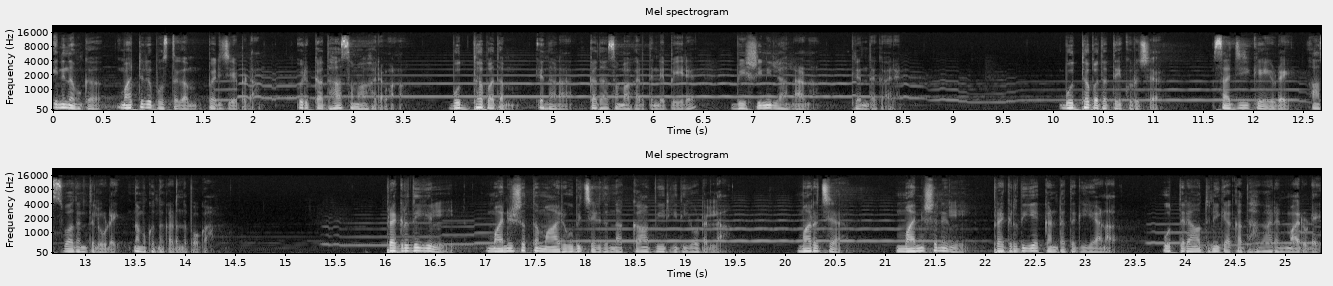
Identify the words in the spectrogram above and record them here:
ഇനി നമുക്ക് മറ്റൊരു പുസ്തകം പരിചയപ്പെടാം. ഒരു കഥാസമാഹാരമാണ്. ബുദ്ധപദം എന്നാണ് കഥാസമാഹാരത്തിന്റെ പേര്. വിഷിനിലാലാണ് ഗ്രന്ഥകാരൻ. ബുദ്ധപദത്തെക്കുറിച്ച് സജി കെയുടെ ആസ്വാദനത്തിലൂടെ നമുക്കൊന്ന് കടന്നു പോകാം. പ്രകൃതിയിൽ മനുഷ്യത്വം ആരോപിച്ചെഴുതുന്ന കാവ്യരീതിയോടല്ല മറിച്ച് മനുഷ്യനിൽ പ്രകൃതിയെ കണ്ടെത്തുകയാണ് ഉത്തരാധുനിക കഥാകാരന്മാരുടെ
